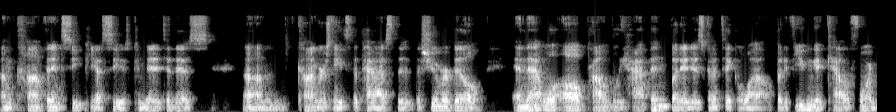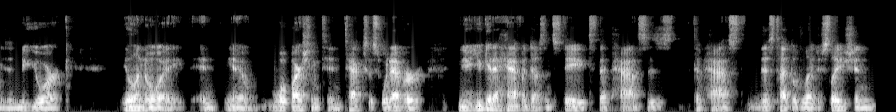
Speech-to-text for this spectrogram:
I'm confident CPSC is committed to this. Um, Congress needs to pass the, the Schumer bill, and that will all probably happen, but it is going to take a while. But if you can get California, New York, Illinois, and you know Washington, Texas, whatever, you know, you get a half a dozen states that passes to pass this type of legislation,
